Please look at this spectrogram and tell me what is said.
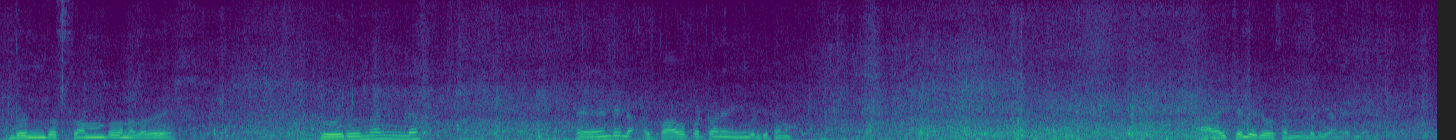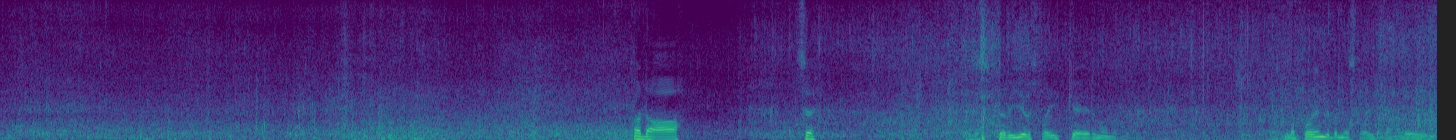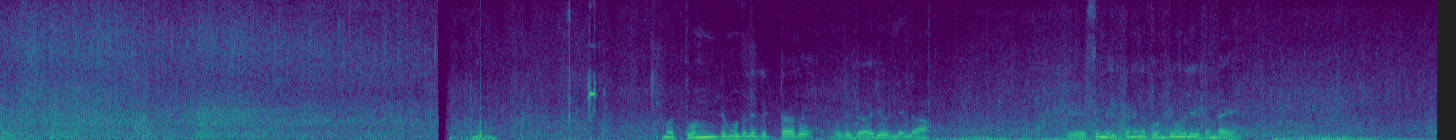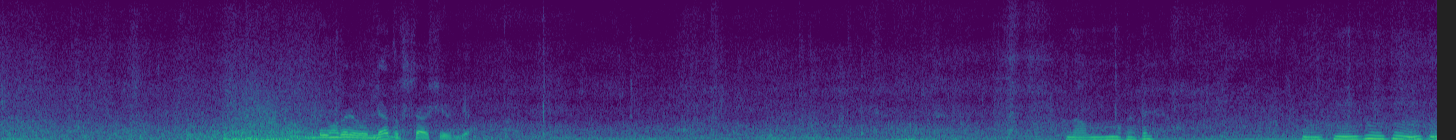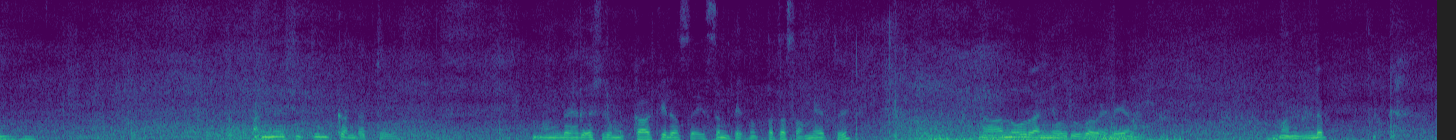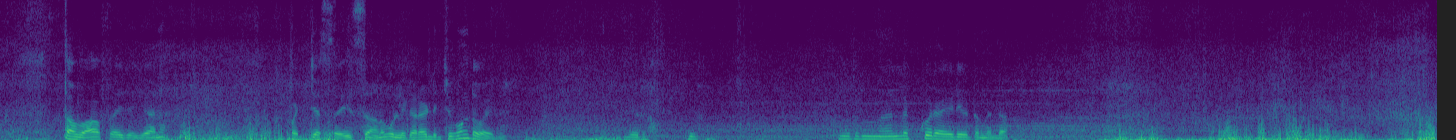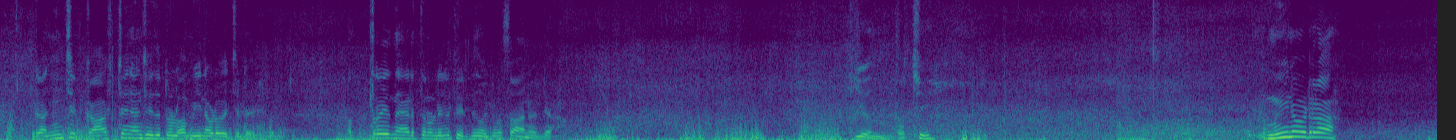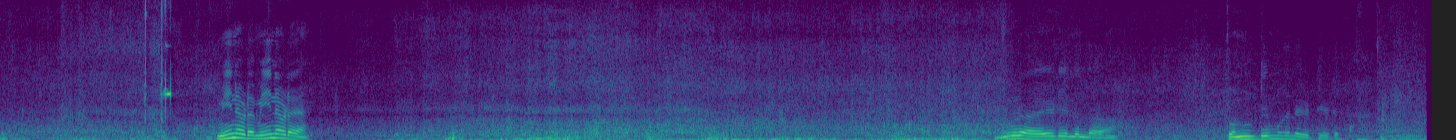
ഇതെന്താ സംഭവം എന്നുള്ളത്? ഒരു നല്ല വേണ്ടില്ല. അത് പാവപ്പെട്ടവനെ മീൻ പിടിച്ചിട്ടാണോ. ആഴ്ചയിൽ ഒരു ദിവസം മീൻ പിടിക്കാൻ വരില്ല ഛേ. ചെറിയൊരു സ്ട്രൈക്ക് ആയിരുന്നു അത്. വല്ലപ്പോഴും കിട്ടുന്ന സ്ട്രൈക്കാണ്. അത് സ്ട്രൈക്ക്. തൊണ്ട് മുതൽ കിട്ടാതെ ഒരു കാര്യമില്ലല്ലോ കേസ് നിൽക്കണമെങ്കിൽ തൊണ്ടി മുതൽ കിട്ടണ്ടേ? തൊണ്ടി മുതലും ഇല്ല ദൃഷ്ടാക്ഷിയും ഇല്ല നമ്മുടെ അന്വേഷിച്ചും കണ്ടെത്തൂ. നല്ല ഏകദേശം ഒരു മുക്കാൽ കിലോ സൈസ് ഉണ്ടായിരുന്നു. ഇപ്പോഴത്തെ സമയത്ത് നാനൂറ് അഞ്ഞൂറ് രൂപ വിലയാണ്. നല്ല തവാ ഫ്രൈ ചെയ്യാനും പറ്റിയ സൈസാണ് പുള്ളിക്കാരെ അടിച്ചു കൊണ്ടുപോയത്. ഇതൊരു ഒരു നിലക്കൊരു ഐഡിയ കിട്ടുന്നില്ല. ഒരു അഞ്ച് ഞാൻ ചെയ്തിട്ടുള്ളൂ ആ മീൻ അവിടെ വെച്ചിട്ട്. അത്രയും നേരത്തിനുള്ളിൽ തിരിഞ്ഞു നോക്കിയപ്പോൾ സാധനമില്ല. എന്താ ചെയ്യ മീൻ എവിടെടാ? മീൻ ഒരു ഐഡിയ ഇല്ലല്ലോ. തൊണ്ടി മുതൽ കിട്ടിയിട്ട്.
